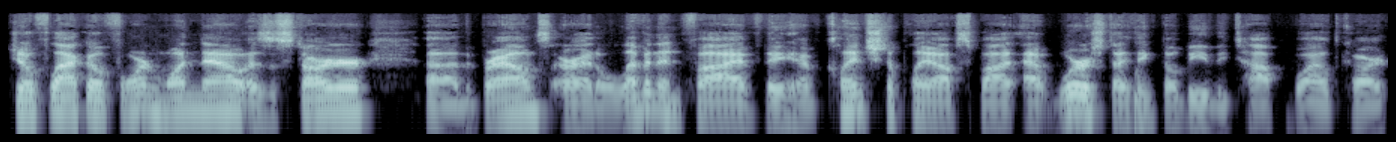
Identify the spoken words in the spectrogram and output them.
Joe Flacco, four and one now as a starter. Uh, the Browns are at 11 and 5. They have clinched a playoff spot. At worst, I think they'll be the top wild card.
